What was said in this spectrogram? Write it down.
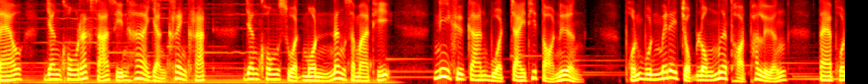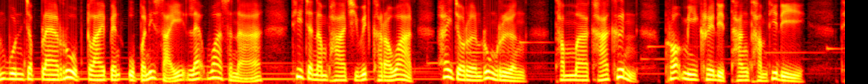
แล้ว ยังคงรักษาศีลห้าอย่างเคร่งครัด ยังคงสวดมนต์นั่งสมาธิ นี่คือการบวชใจที่ต่อเนื่อง ผลบุญไม่ได้จบลงเมื่อถอดผ้าเหลือง แต่ผลบุญจะแปลรูปกลายเป็นอุปนิสัยและวาสนา ที่จะนำพาชีวิตคารวาสให้เจริญรุ่งเรืองทำมาค้าขึ้น เพราะมีเครดิตทางธรรมที่ดี เท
